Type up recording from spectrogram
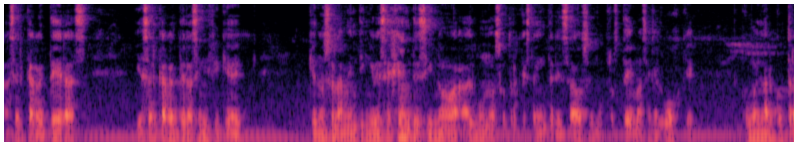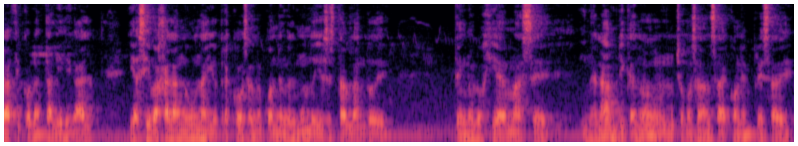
hacer carreteras, y hacer carreteras significa que no solamente ingrese gente, sino algunos otros que están interesados en otros temas en el bosque, como el narcotráfico, la tal ilegal, y así va jalando una y otra cosa, ¿no? Cuando en el mundo ya se está hablando de tecnología más eh, inalámbrica, ¿no? Mucho más avanzada con la empresa de,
